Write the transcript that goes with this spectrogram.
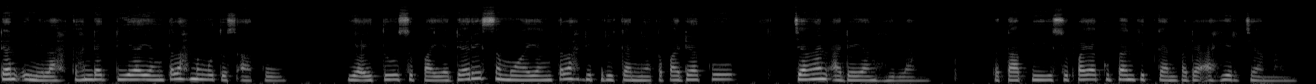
Dan inilah kehendak Dia yang telah mengutus aku, yaitu supaya dari semua yang telah diberikannya kepadaku, jangan ada yang hilang, tetapi supaya kubangkitkan pada akhir zaman.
